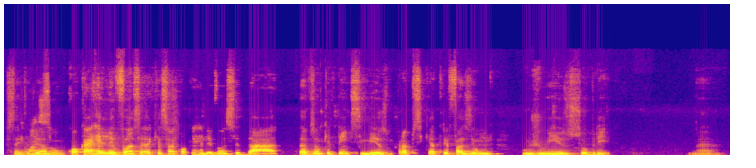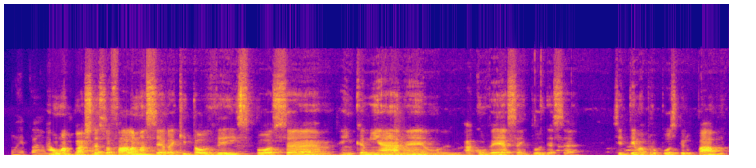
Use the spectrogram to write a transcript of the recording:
Você está entendendo? Acho... Qual é a relevância, a questão é qual é a relevância da, da visão que ele tem de si mesmo para a psiquiatria fazer um, um juízo sobre. Né? Há uma parte da sua fala, Marcela, que talvez possa encaminhar né, a conversa em torno dessa, desse tema proposto pelo Pablo,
